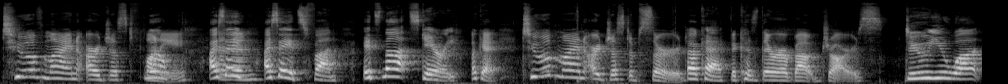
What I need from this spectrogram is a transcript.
two of mine are just Well, funny. I say then- I say it's fun. It's not scary. okay, two of mine are just absurd. Okay. Because they're about jars. Do you want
